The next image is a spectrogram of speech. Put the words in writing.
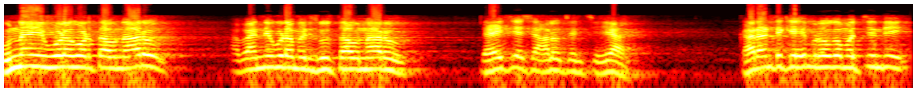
ఉన్నాయి ఊడగొడతా ఉన్నారు. అవన్నీ కూడా మీరు చూస్తూ ఉన్నారు. దయచేసి ఆలోచన చేయాలి. కరెంటుకి ఏం రోగం వచ్చింది?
